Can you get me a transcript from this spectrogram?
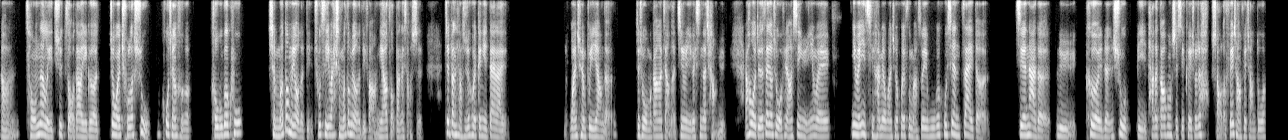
嗯、从那里去走到一个周围除了树、护城河和吴哥窟什么都没有的地，除此以外什么都没有的地方，你要走半个小时，这半个小时就会给你带来完全不一样的，就是我们刚刚讲的进入一个新的场域。然后我觉得再就是我非常幸运，因为因为疫情还没有完全恢复嘛，所以吴哥窟现在的接纳的旅客人数比它的高峰时期可以说是少了非常非常多。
